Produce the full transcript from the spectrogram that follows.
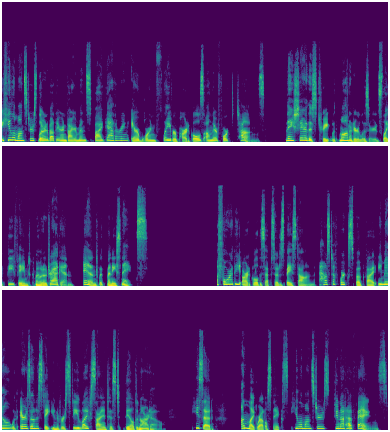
Gila monsters learn about their environments by gathering airborne flavor particles on their forked tongues. They share this trait with monitor lizards like the famed Komodo dragon, and with many snakes. For the article this episode is based on, How Stuff Works spoke via email with Arizona State University life scientist Dale DeNardo. He said, Unlike rattlesnakes, Gila monsters do not have fangs.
